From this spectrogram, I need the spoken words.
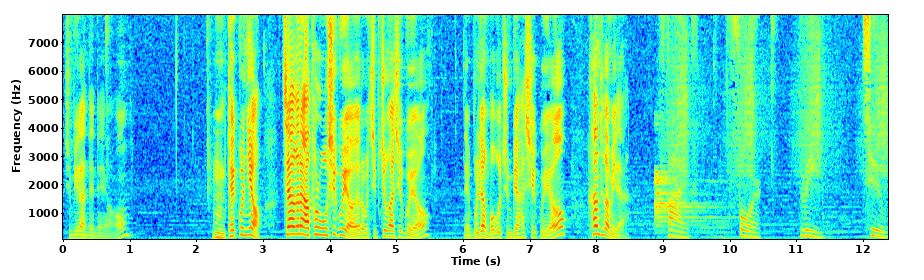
준비가 안 됐네요. 음, 됐군요. 자, 그럼 앞으로 오시고요. 여러분 집중하시고요. 네, 물량 먹을 준비하시고요. 카운트 갑니다. 5, 4, 3, 2, 1.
